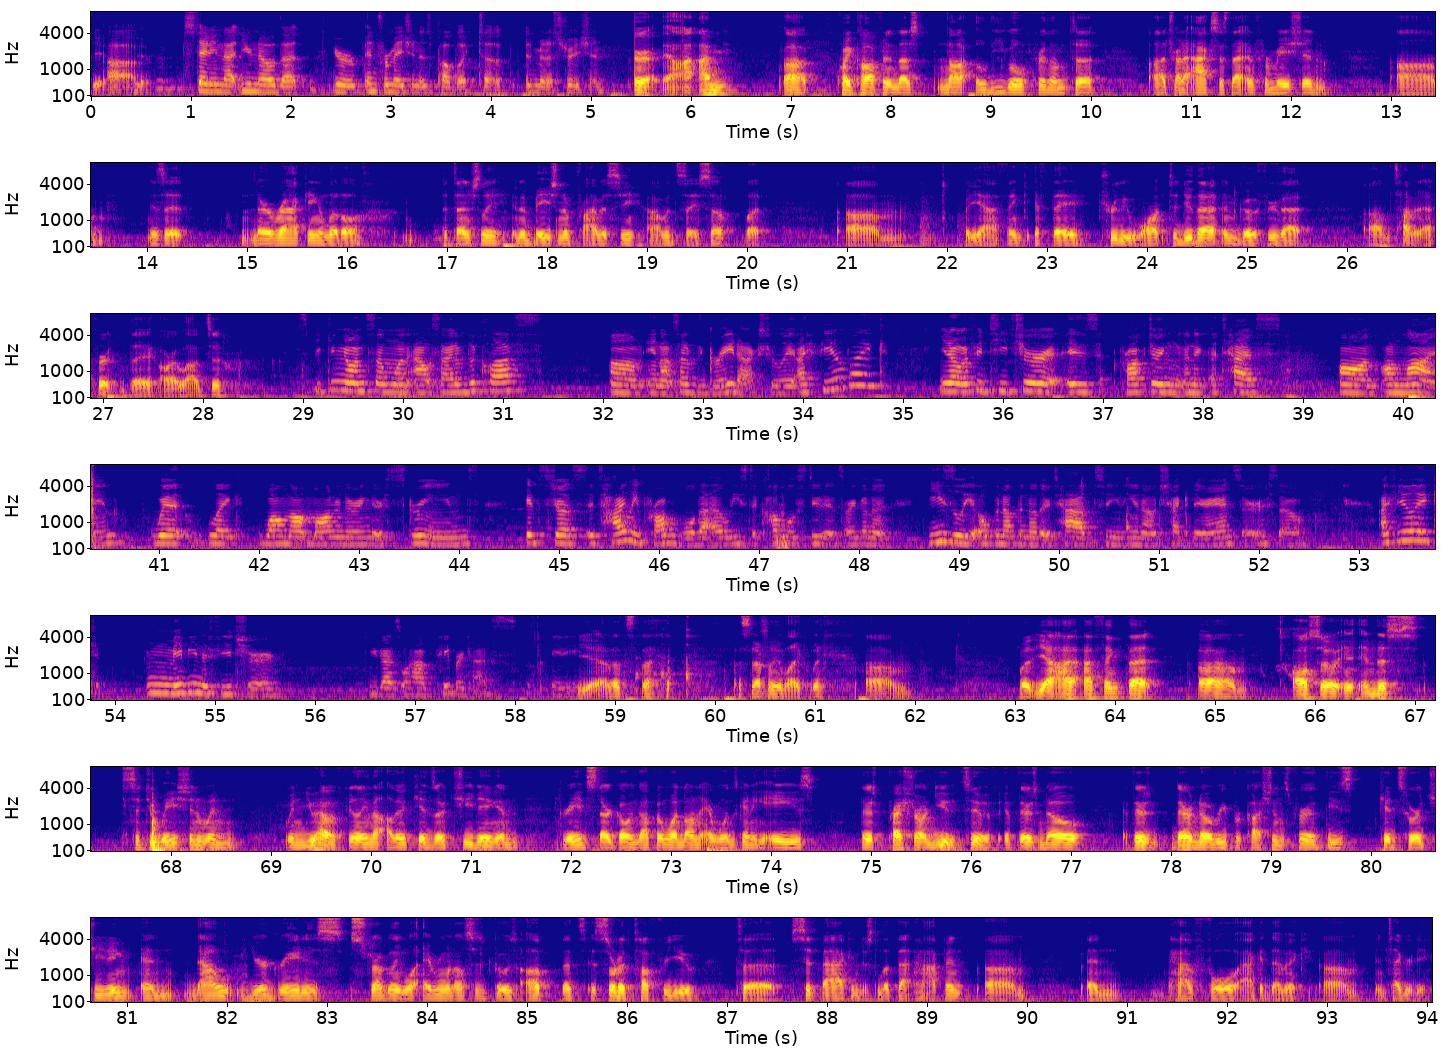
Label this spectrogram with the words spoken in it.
Yeah. uh, yeah. stating that you know that your information is public to administration. I'm uh, quite confident that's not illegal for them to uh, try to access that information. Um, is it nerve wracking a little? Potentially an invasion of privacy, I would say so. But, um, but yeah, I think if they truly want to do that and go through that um, time and effort, they are allowed to. Speaking on someone outside of the class, um, and outside of the grade, actually, I feel like, you know, if a teacher is proctoring an, a test on online with like while not monitoring their screens, it's just it's highly probable that at least a couple students are gonna easily open up another tab to you know check their answer. So I feel like mm, maybe in the future you guys will have paper tests. Maybe. Yeah, that's that. That's definitely likely. Um, but yeah, I, I think that um, also in, in this situation when when you have a feeling that other kids are cheating and grades start going up and whatnot and everyone's getting A's, there's pressure on you too. If, if there's no if there's there are no repercussions for these kids who are cheating and now your grade is struggling while everyone else's goes up, that's it's sort of tough for you to sit back and just let that happen um, and have full academic um, integrity.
